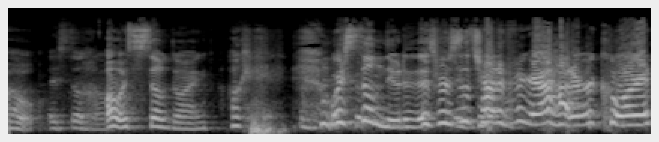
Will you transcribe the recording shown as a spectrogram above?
Oh. it's still going. Oh, it's still going. Okay. We're still new to this. We're still trying to figure out how to record.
